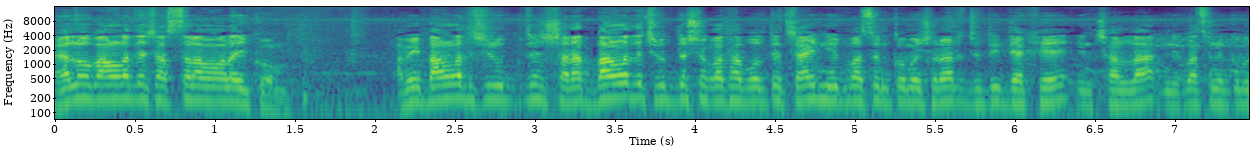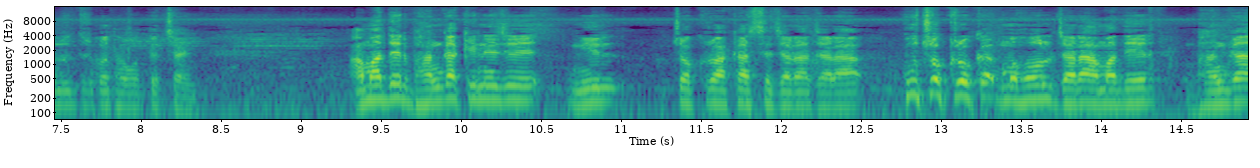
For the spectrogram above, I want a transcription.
হ্যালো বাংলাদেশ আসসালামু আলাইকুম। আমি বাংলাদেশের উদ্দেশ্যে সারা বাংলাদেশের উদ্দেশ্যে কথা বলতে চাই নির্বাচন কমিশনার যদি দেখে ইনশাল্লাহ নির্বাচন কমিশনের কথা বলতে চাই। আমাদের ভাঙ্গা কিনে যে নীল চক্র আকাশে যারা যারা কুচক্র মহল যারা আমাদের ভাঙ্গা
